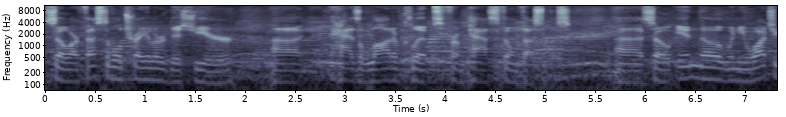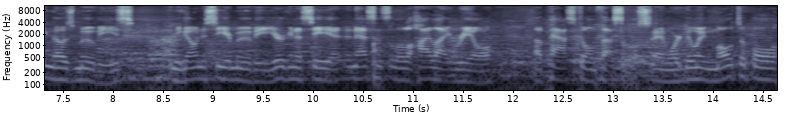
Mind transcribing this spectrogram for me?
So our festival trailer this year uh, has a lot of clips from past film festivals. Uh, so in the when you're watching those movies, when you're going to see your movie, you're going to see in essence a little highlight reel of past film festivals, and we're doing multiple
